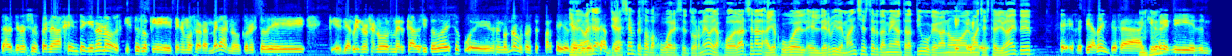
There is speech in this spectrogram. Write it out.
Claro, que no se sorprende a la gente que no, no, es que esto es lo que tenemos ahora en verano. Con esto de, de abrirnos a nuevos mercados y todo eso, pues nos encontramos con estos partidos. Y de además ya, se ha empezado a jugar este torneo, ya ha jugado el Arsenal, ayer jugó el, el derby de Manchester, también atractivo, que ganó el Manchester United. Eh, Efectivamente, o sea, quiero decir,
